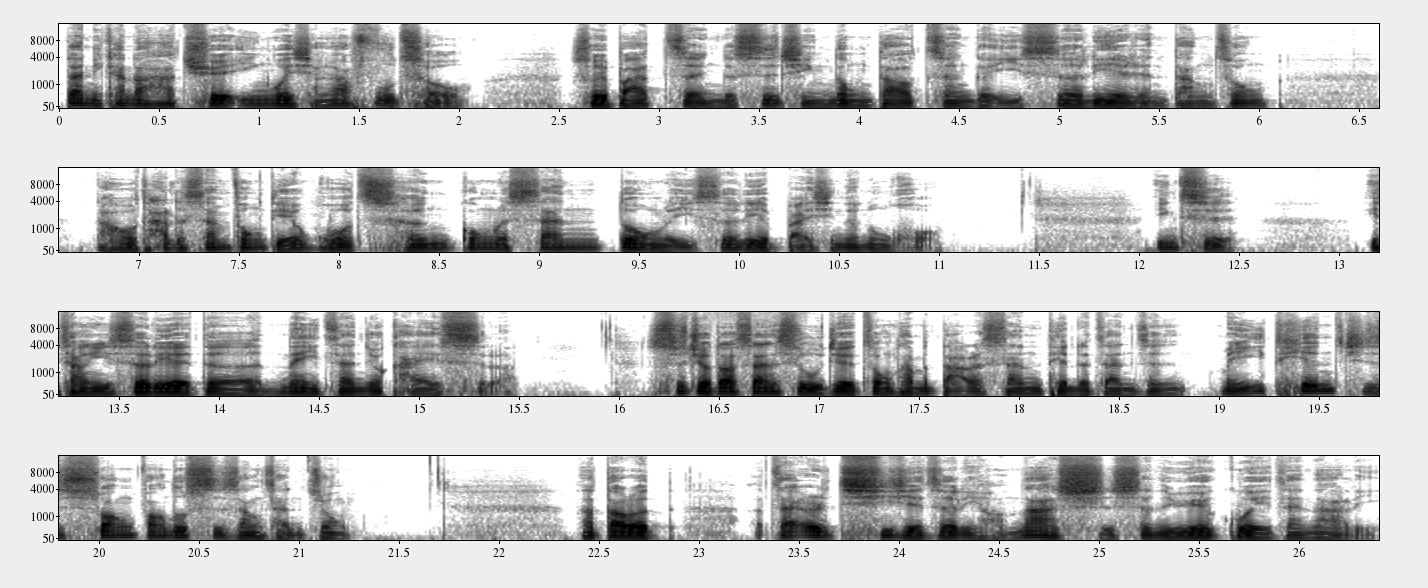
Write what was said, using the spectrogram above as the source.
但你看到他却因为想要复仇，所以把整个事情弄到整个以色列人当中，然后他的煽风点火，成功的煽动了以色列百姓的怒火，因此一场以色列的内战就开始了。十九到三十五节中，他们打了三天的战争，每一天其实双方都死伤惨重。那到了在二七节这里哈，那时神的约柜在那里。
